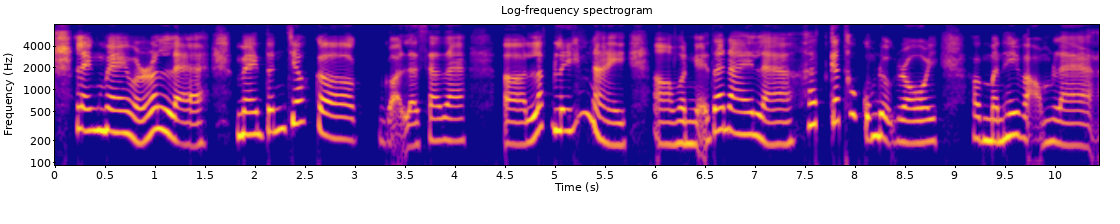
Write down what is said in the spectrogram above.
lan man và rất là mang tính chất uh, gọi là sao ra uh, ờ, lấp liếm này. Uh, mình nghĩ tới đây là hết kết thúc cũng được rồi. Uh, mình hy vọng là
